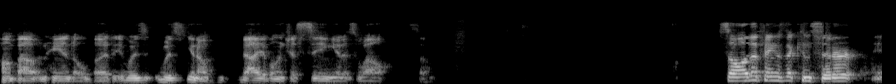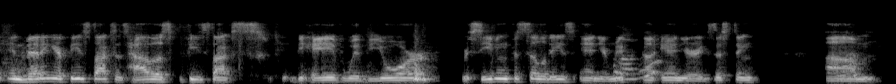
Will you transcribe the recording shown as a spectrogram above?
pump out and handle, but it was was you know valuable in just seeing it as well. So. So other things to consider in vetting your feedstocks is how those feedstocks behave with your receiving facilities and your uh, and your existing um,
